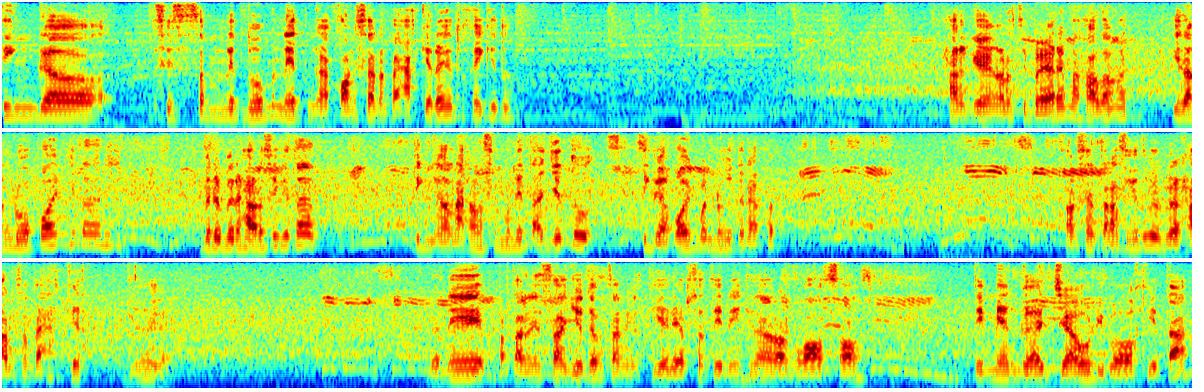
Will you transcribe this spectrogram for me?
tinggal sisa semenit dua menit nggak konsisten sampai akhirnya itu kayak gitu. Harga yang harus dibayarnya mahal banget. Hilang dua poin kita tadi. Bener-bener harusnya kita tinggal nahan semenit aja tuh tiga poin penuh kita dapat konsentrasi itu benar harus sampai akhir gila gak dan ini pertandingan selanjutnya pertandingan ketiga di episode ini kita lawan Walsall. Tim yang gak jauh di bawah kita.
